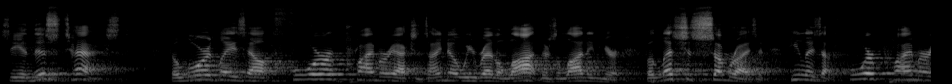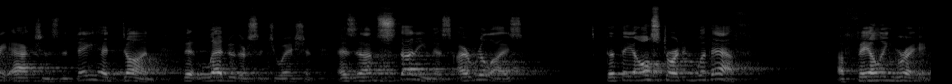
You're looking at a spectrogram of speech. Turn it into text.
See, in this text, the Lord lays out four primary actions. I know we read a lot, there's a lot in here, but let's just summarize it. He lays out four primary actions that they had done that led to their situation. As I'm studying this, I realize that they all started with F, a failing grade.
